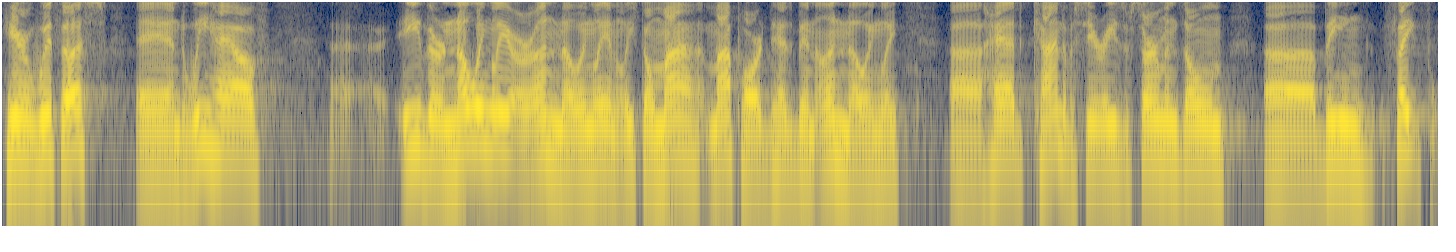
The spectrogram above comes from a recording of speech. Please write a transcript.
here with us, and we have uh, either knowingly or unknowingly, and at least on my, my part, it has been unknowingly, uh, had kind of a series of sermons on uh, being faithful.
